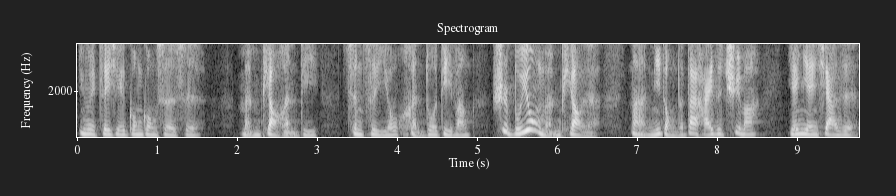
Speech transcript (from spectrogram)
因为这些公共设施门票很低，甚至有很多地方是不用门票的。那你懂得带孩子去吗？炎炎夏日，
